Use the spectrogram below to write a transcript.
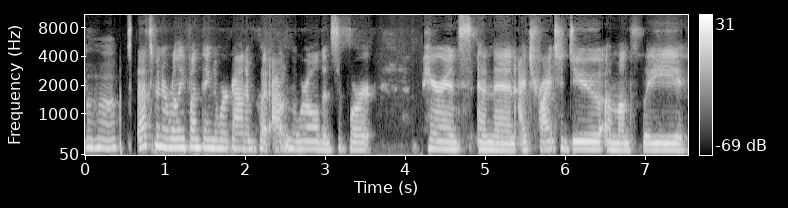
Mm-hmm. So that's been a really fun thing to work on and put out in the world and support parents. And then I try to do a monthly,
